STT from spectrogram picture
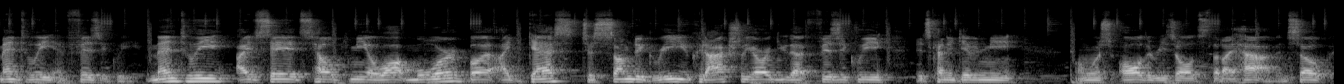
mentally and physically. Mentally, I'd say it's helped me a lot more, but I guess to some degree, you could actually argue that physically, it's kind of given me almost all the results that I have. And so,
